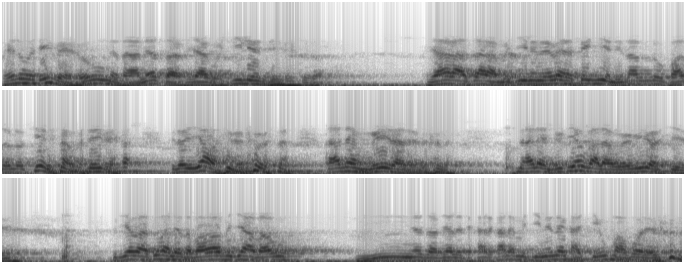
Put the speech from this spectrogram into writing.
ဘယ်လိုအဓိပ္ပာယ်တော့နဲ့ဒါလက်စွာဘုရားကိုကြည်လင်စေတယ်ဆိုတော့ဘုရားကအစကမကြည်လင်နေပဲစိတ်ညစ်နေတာလို့ဘာလို့လို့ဖြစ်နေတော့အဓိပ္ပာယ်ကဒီလိုရောက်နေတယ်လို့ဒါနဲ့မေးတာတယ်လို့ဒါနဲ့လူတယောက်ကလည်းဝေပြီးတော့ဖြေတယ်လူတယောက်ကသူကလည်းသဘာဝမကြပါဘူးဟင်းမြတ်စွာဘုရားလည်းတစ်ခါတစ်ခါလည်းမကြည်နေတဲ့အခါရှင်းဥမှာပေါ့လေသူက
